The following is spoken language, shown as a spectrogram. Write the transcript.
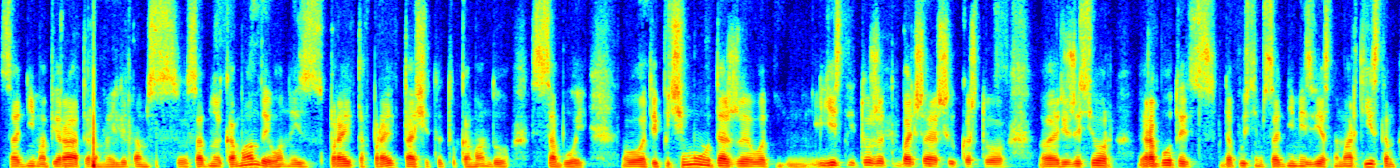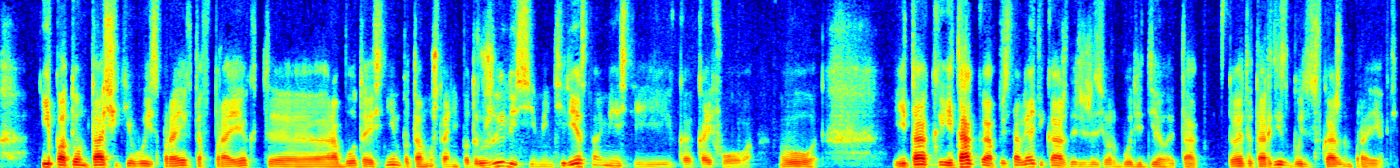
с одним оператором или там с, с одной командой, он из проекта в проект тащит эту команду с собой. Вот. И почему даже вот есть тоже большая ошибка, что э, режиссер работает, с, допустим, с одним известным артистом, и потом тащит его из проекта в проект, э, работая с ним, потому что они подружились, им интересно вместе и кайфово. Вот. И так, и так, а представляете, каждый режиссер будет делать так, то этот артист будет в каждом проекте.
